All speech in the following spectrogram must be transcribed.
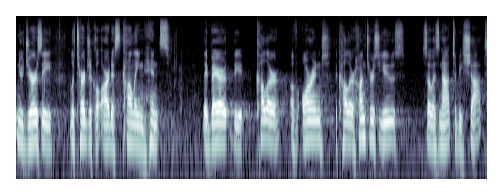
New Jersey liturgical artist Colleen Hintz. They bear the color of orange, the color hunters use so as not to be shot.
